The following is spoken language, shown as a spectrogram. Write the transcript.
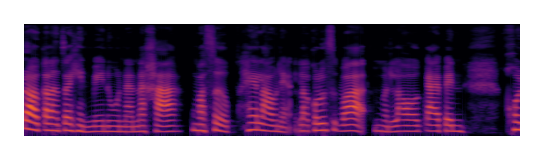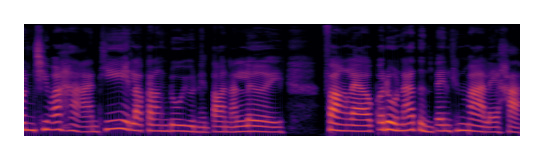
เรากำลังจะเห็นเมนูนั้นนะคะ มาเสิร์ฟให้เราเนี่ย เราก็รู้สึกว่าเหมือนเรากลายเป็นคนชิมอาหารที่เรากำลังดูอยู่ในตอนนั้นเลย ฟังแล้วก็ดูน่าตื่นเต้นขึ้นมาเลยค่ะ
